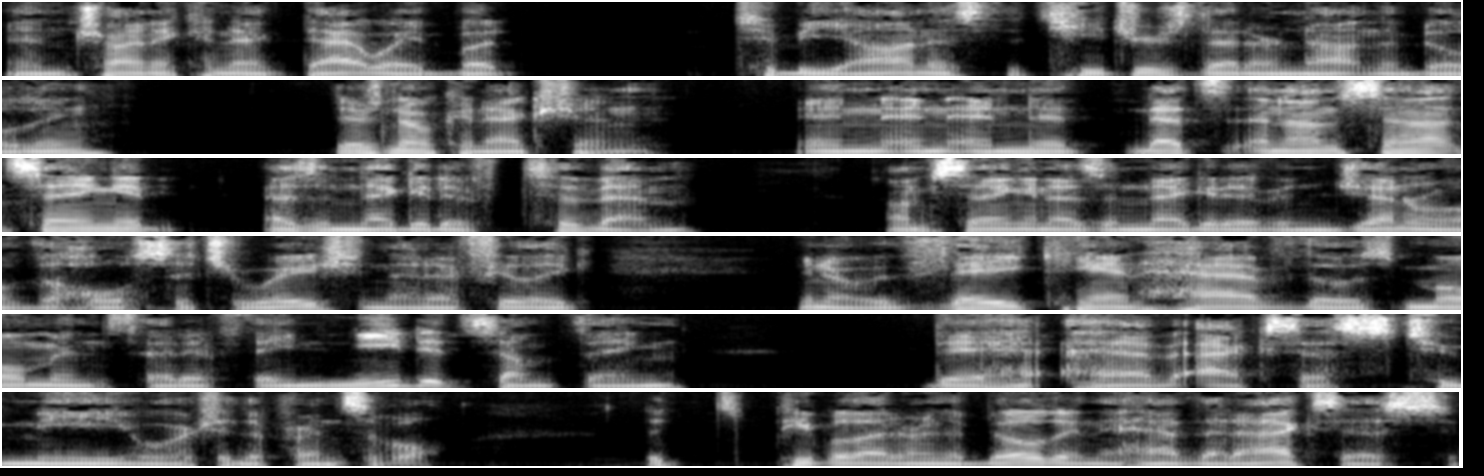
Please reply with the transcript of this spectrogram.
and trying to connect that way. But to be honest, the teachers that are not in the building, there's no connection, and and and it, that's and I'm not saying it as a negative to them. I'm saying it as a negative in general of the whole situation. That I feel like, you know, they can't have those moments that if they needed something, they ha- have access to me or to the principal. The people that are in the building, they have that access.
